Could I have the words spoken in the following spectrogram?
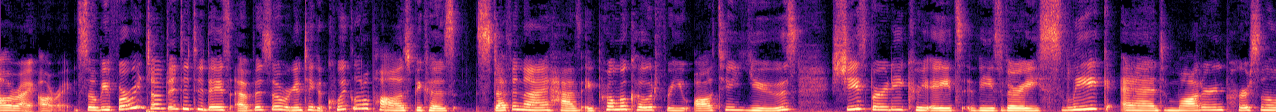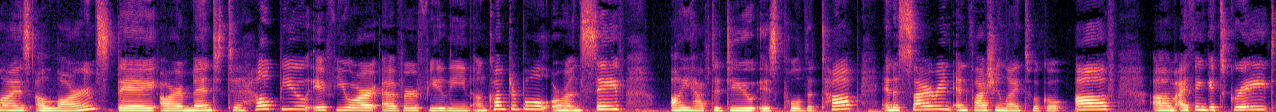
All right, all right. So before we jump into today's episode, we're going to take a quick little pause because Steph and I have a promo code for you all to use. She's Birdie creates these very sleek and modern personalized alarms. They are meant to help you if you are ever feeling uncomfortable or unsafe. All you have to do is pull the top, and a siren and flashing lights will go off. Um, I think it's great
